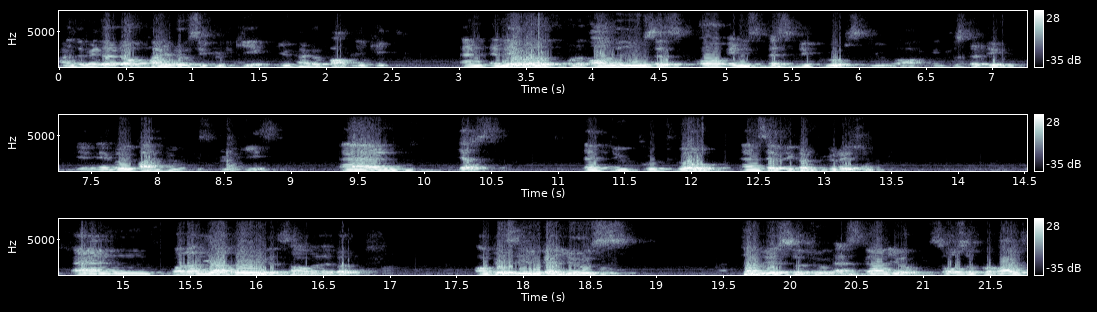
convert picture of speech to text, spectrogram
as the method of FIDO security key, you have to public it and enable for all the users or any specific groups you are interested in, the enable FIDO security keys. And yes, that you could go and set the configuration. And what are the other methods available? Obviously, you can use WSO2 Asgardeo. It also provides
